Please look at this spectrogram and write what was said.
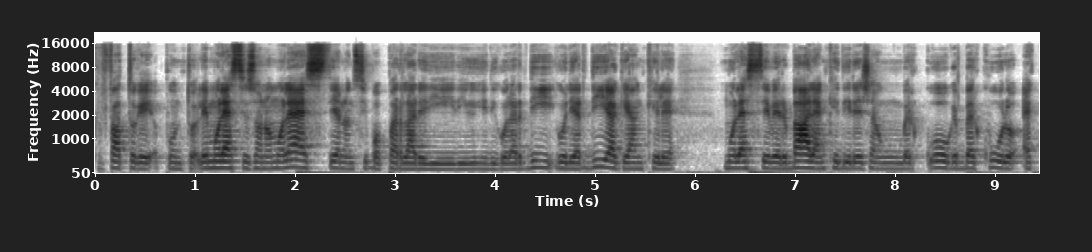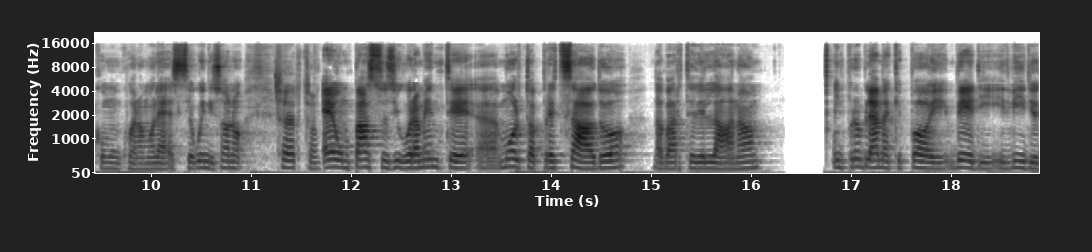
il fatto che appunto le molestie sono molestie, non si può parlare di, di, di golardi- goliardia, che anche le molestie verbali, anche dire c'è un bel, oh, che bel culo, è comunque una molestia, quindi sono Certo. è un passo sicuramente eh, molto apprezzato da parte dell'ANA. Il problema è che poi vedi il video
